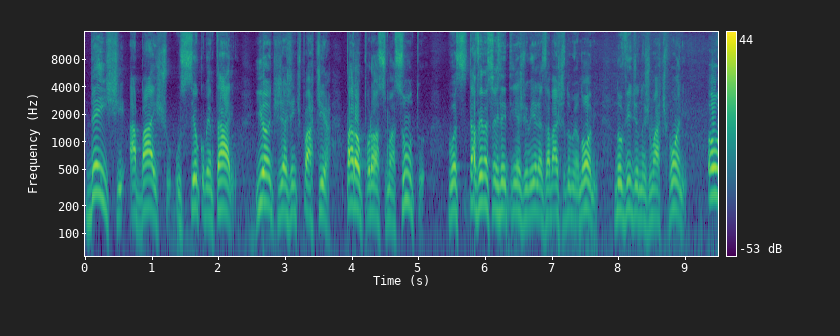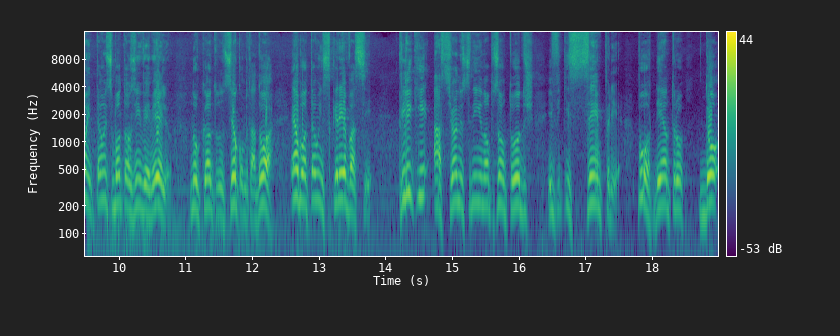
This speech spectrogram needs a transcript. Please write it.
Deixe abaixo o seu comentário. E antes de a gente partir para o próximo assunto, você está vendo essas letrinhas vermelhas abaixo do meu nome no vídeo no smartphone? Ou então esse botãozinho vermelho no canto do seu computador é o botão inscreva-se. Clique, acione o sininho na opção todos e fique sempre por dentro do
